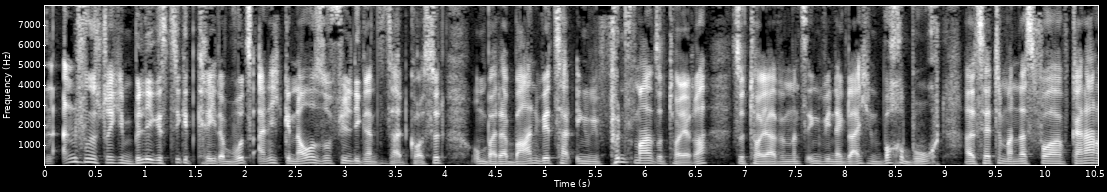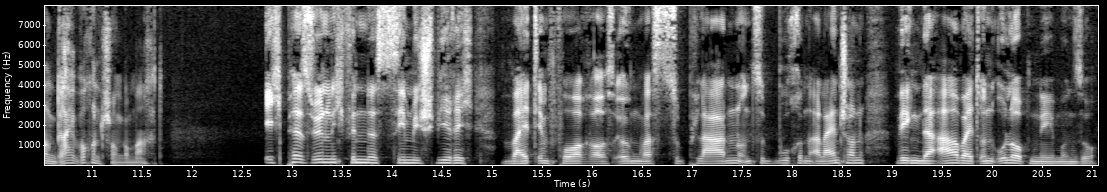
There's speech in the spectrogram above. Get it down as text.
in Anführungsstrichen, billiges Ticket kriegt, obwohl es eigentlich genau so viel die ganze Zeit kostet. Und bei der Bahn wird es halt irgendwie fünfmal so teurer, so teuer, wenn man es irgendwie in der gleichen Woche bucht, als hätte man das vor, keine Ahnung, drei Wochen schon gemacht. Ich persönlich finde es ziemlich schwierig, weit im Voraus irgendwas zu planen und zu buchen, allein schon wegen der Arbeit und Urlaub nehmen und so.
